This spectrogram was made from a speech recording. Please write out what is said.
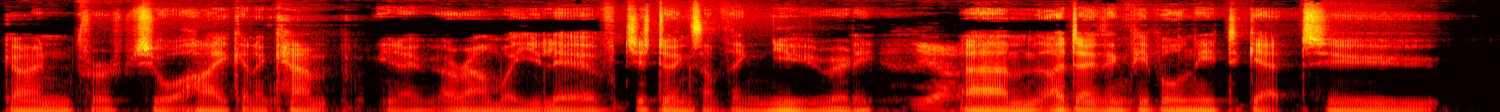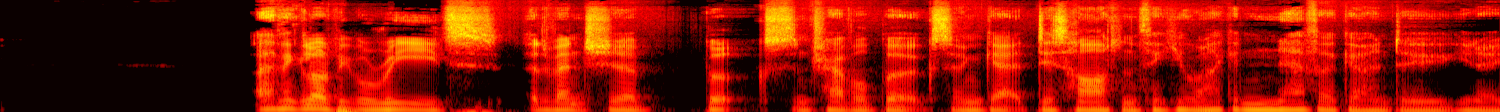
going for a short hike in a camp, you know, around where you live, just doing something new, really. Yeah. Um, I don't think people need to get to. I think a lot of people read adventure books and travel books and get disheartened thinking, well, I can never go and do, you know,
